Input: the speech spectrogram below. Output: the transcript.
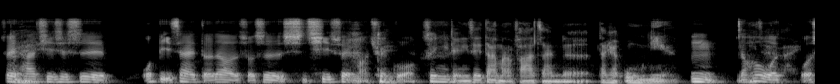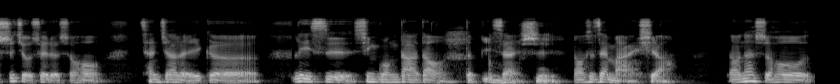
所以他其实是我比赛得到的时候是十七岁嘛，全国，所以你等于在大马发展了大概五年。嗯，然后我我十九岁的时候参加了一个类似星光大道的比赛，嗯是。然后是在马来西亚，然后那时候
